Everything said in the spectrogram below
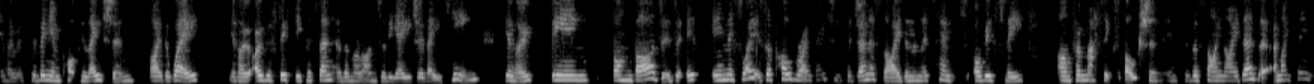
you know a civilian population. By the way you know over 50% of them are under the age of 18 you know being bombarded in this way. It's a pulverization, it's a genocide, and an attempt, obviously, um, for mass expulsion into the Sinai Desert. And I think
